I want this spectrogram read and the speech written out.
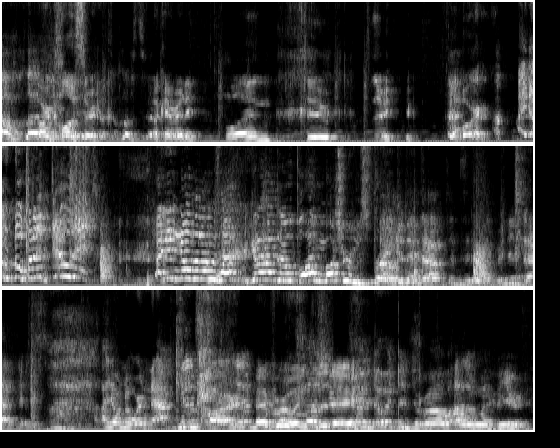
Oh, Or closer? closer. Okay, ready? One, two, three, four. I don't know how to do this! I didn't know that I was have, gonna have to apply mushroom spray oh, We need today. napkins in it. We need napkins. I don't know where napkins are. I've ruined the Mushrooms day. are going to grow out of my beard.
